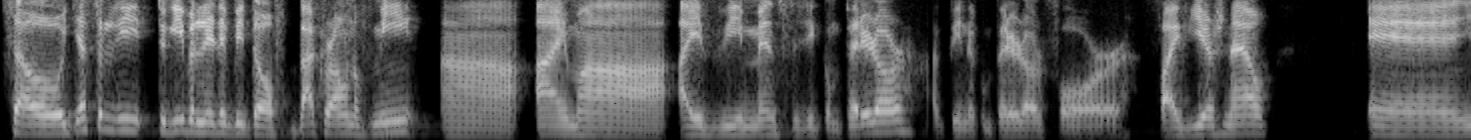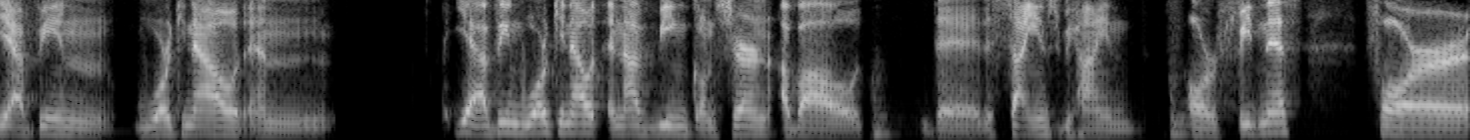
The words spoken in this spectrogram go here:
So just to, to give a little bit of background of me, uh, I'm a IFBB men's physique competitor. I've been a competitor for five years now, and yeah, I've been working out and yeah, I've been working out and I've been concerned about the the science behind our fitness for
